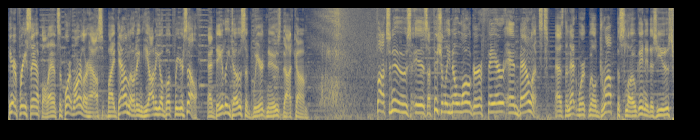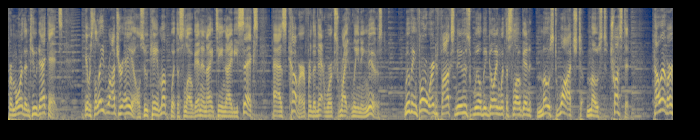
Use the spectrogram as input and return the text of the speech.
Hear a free sample and support Marlar House by downloading the audiobook for yourself at dailydoseofweirdnews.com. Fox News is officially no longer fair and balanced, as the network will drop the slogan it has used for more than two decades. It was the late Roger Ailes who came up with the slogan in 1996 as cover for the network's right-leaning news. Moving forward, Fox News will be going with the slogan Most Watched, Most Trusted. However,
